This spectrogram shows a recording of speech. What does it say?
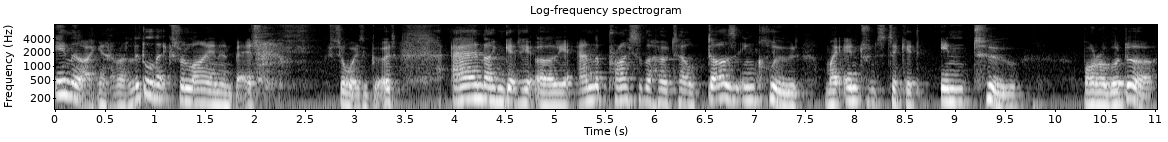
in, I can have a little extra lion in bed, which is always good, and I can get here earlier and the price of the hotel does include my entrance ticket into Borobudur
